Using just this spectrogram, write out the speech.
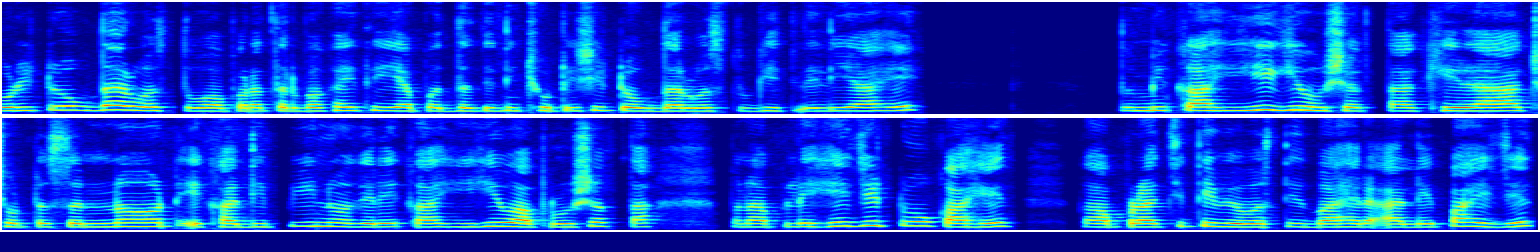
थोडी टोकदार वस्तू वापरा. तर बघा इथे या पद्धतीने छोटीशी टोकदार वस्तू घेतलेली आहे. तुम्ही काहीही घेऊ शकता. खिळा छोटंसं नट एखादी पिन वगैरे काहीही वापरू शकता. पण आपले हे जे टोक आहेत कापडाचे ते व्यवस्थित बाहेर आले पाहिजेत.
